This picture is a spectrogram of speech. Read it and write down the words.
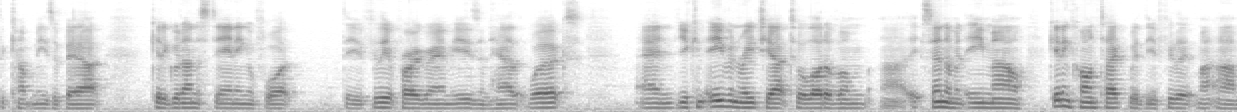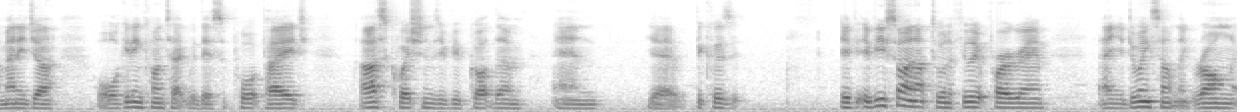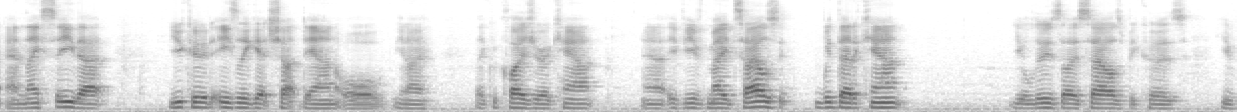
the company is about, get a good understanding of what the affiliate program is and how it works, and you can even reach out to a lot of them, uh, send them an email, get in contact with the affiliate uh, manager, or get in contact with their support page. Ask questions if you've got them, and yeah, because if, if you sign up to an affiliate program and you're doing something wrong, and they see that, you could easily get shut down, or you know, they could close your account. Uh, if you've made sales with that account you'll lose those sales because you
